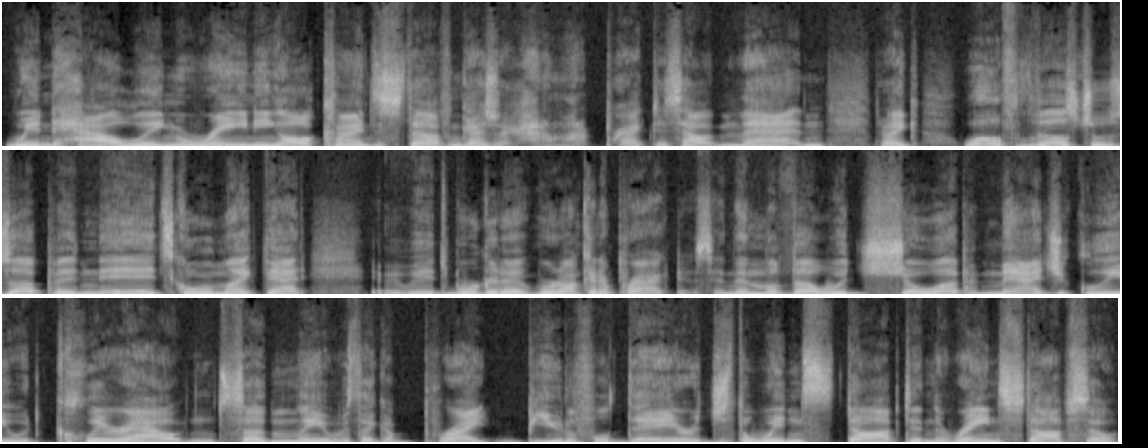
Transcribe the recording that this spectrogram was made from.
wind howling, raining, all kinds of stuff, and guys are like, I don't want to practice out in that, and they're like, well, if LaVell shows up and it's going like that, it, we're gonna we're not gonna practice, and then LaVell would show up and magically it would clear out, and suddenly it was like a bright, beautiful day, or just the wind stopped and the rain stopped, so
